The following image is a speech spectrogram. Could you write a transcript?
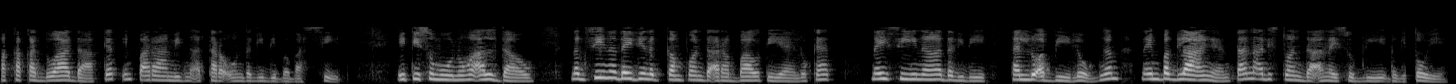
akakadwada ket imparamid na ataraon dagidi babasit. Iti sumuno nga aldaw, nagsina day di nagkampuan da arabaw ti yelo ket naisina dagidi tallo a bilog ngam naimbaglaan ta na alistuan da anay subli dagitoy.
